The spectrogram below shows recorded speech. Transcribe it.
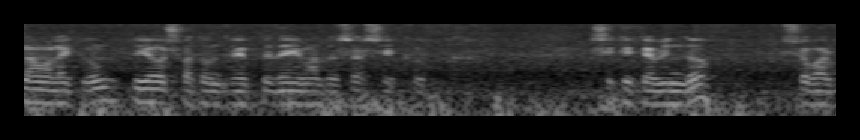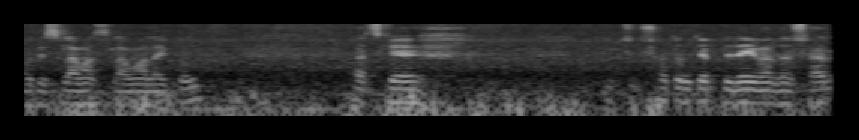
আসসালামু আলাইকুম। প্রিয় স্বতন্ত্র ইবতদায়ী মাদ্রাসার শিক্ষক, শিক্ষিকাবৃন্দ, সবার প্রতি ইসলাম আসসালামু আলাইকুম। আজকে স্বতন্ত্র ইবতদায়ী মাদ্রাসার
